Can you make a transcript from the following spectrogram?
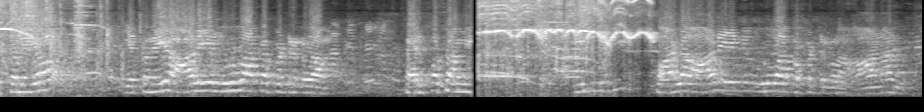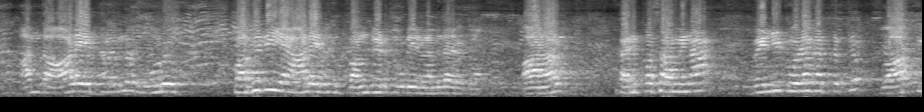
எத்தனையோ எத்தனையோ ஆலயம் உருவாக்கப்பட்டிருக்கலாம். கருப்பசாமி பல ஆலயங்கள் உருவாக்கப்பட்டிருக்கலாம். ஆனால் அந்த ஆலயத்திலிருந்து ஒரு பகுதி ஆலயத்துக்கு பங்கு எடுக்கக்கூடிய நிலைமைதான் இருக்கும். ஆனால் கருப்பசாமினா வெளி உலகத்துக்கு வாக்கு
